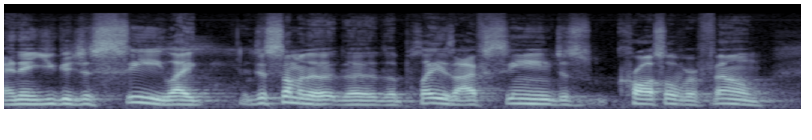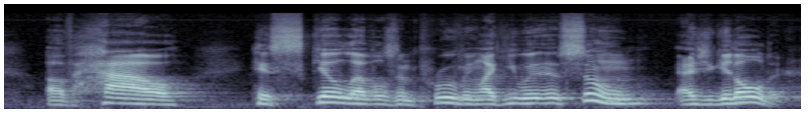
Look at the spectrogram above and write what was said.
And then you could just see like just some of the, the, the plays I've seen just crossover film of how his skill levels improving, like you would assume as you get older.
